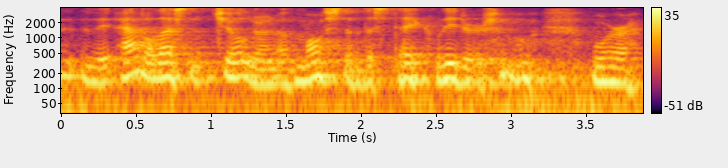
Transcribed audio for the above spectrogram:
the adolescent children of most of the stake leaders were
